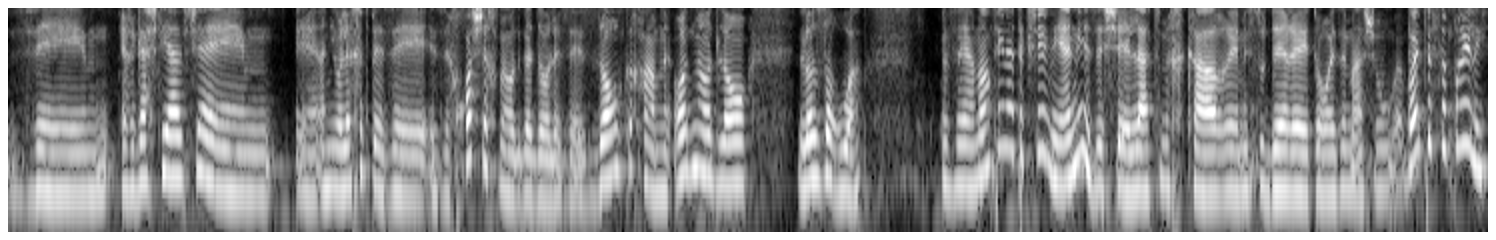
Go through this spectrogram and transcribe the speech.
והרגשתי אז שאני הולכת באיזה חושך מאוד גדול, איזה אזור ככה מאוד מאוד לא, לא זרוע. ואמרתי לה, תקשיבי, אין לי איזה שאלת מחקר אה, מסודרת או איזה משהו, בואי תספרי לי.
